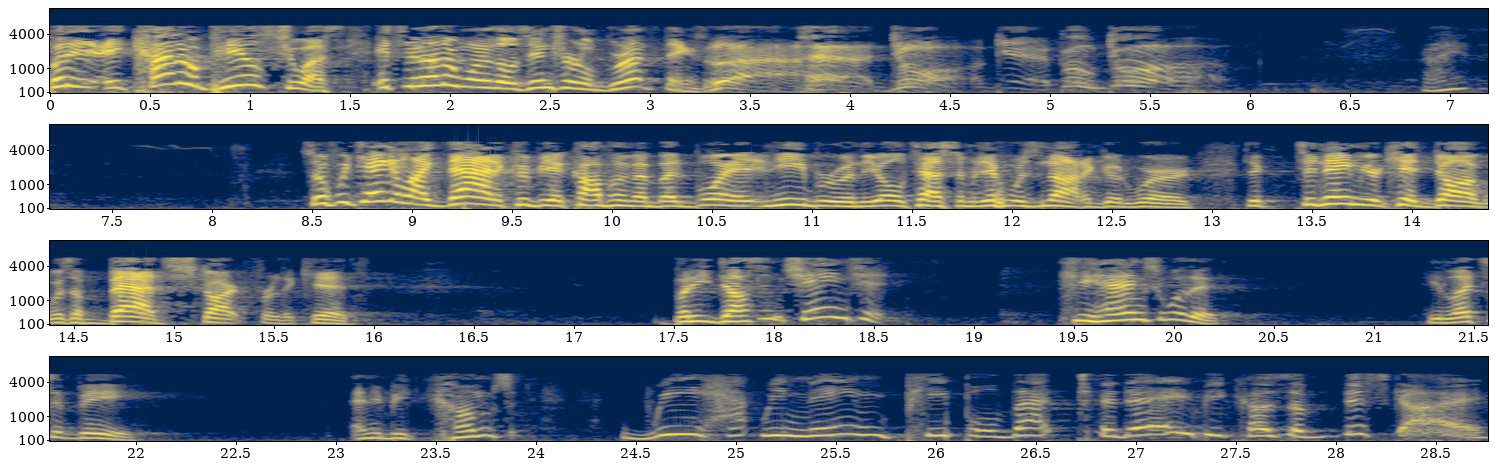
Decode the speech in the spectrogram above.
But it, it, kind of appeals to us. It's another one of those internal grunt things. Ah, dog, yeah, go dog. Right? So if we take it like that, it could be a compliment, but boy, in Hebrew in the Old Testament, it was not a good word. To, to name your kid dog was a bad start for the kid. But he doesn't change it. He hangs with it. He lets it be. And he becomes we, ha- we name people that today because of this guy,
